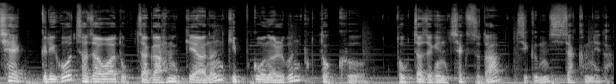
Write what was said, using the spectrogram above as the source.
책 그리고 저자와 독자가 함께하는 깊고 넓은 북토크 독자적인 책수다 지금 시작합니다.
